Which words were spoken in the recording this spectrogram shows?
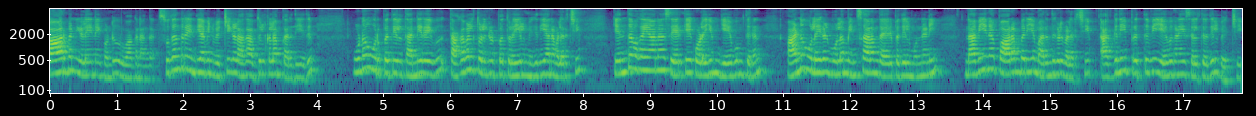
கார்பன் இலையினை கொண்டு உருவாக்குனாங்க. சுதந்திர இந்தியாவின் வெற்றிகளாக அப்துல் கலாம் கருதியது உணவு உற்பத்தியில் தன்னிறைவு தகவல் தொழில்நுட்பத் துறையில் மிகுதியான வளர்ச்சி எந்த வகையான செயற்கைக்கோளையும் ஏவும் திறன் அணு உலைகள் மூலம் மின்சாரம் தயாரிப்பதில் முன்னணி நவீன பாரம்பரிய மருந்துகள் வளர்ச்சி அக்னி பிருத்திவி ஏவுகணை செலுத்துவதில் வெற்றி.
